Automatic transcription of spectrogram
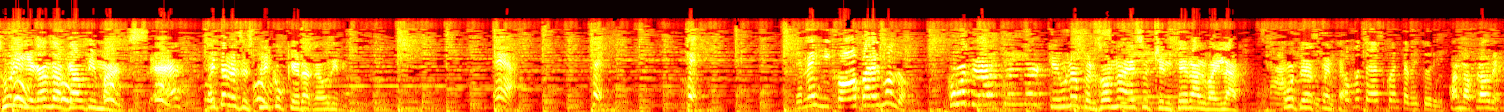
Turi llegando a Gaudi Max. ¿eh? Ahorita les explico qué era Gaudi Max. Ea. Je. Je. De México para el mundo. ¿Cómo te das cuenta que una persona es ochentera al bailar? ¿Cómo te das cuenta? ¿Cómo te das cuenta, mi Turi? Cuando aplaude.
